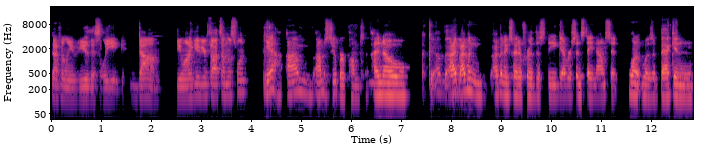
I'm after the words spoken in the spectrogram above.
definitely view this league. Dom, do you want to give your thoughts on this one? Yeah, I'm I'm super pumped. I know I've, I've been I've been excited for this league ever since they announced it. Was it back in?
